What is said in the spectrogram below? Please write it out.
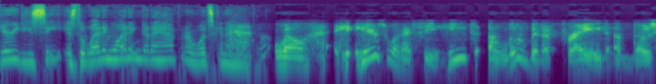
Gary, do you see? Is the wedding wedding going to happen, or what's going to happen? Well, here's what I see. He's a little bit afraid of those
